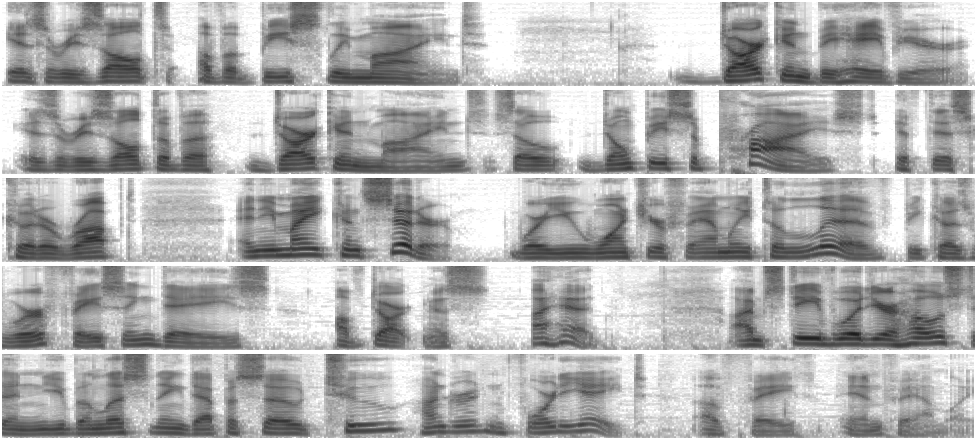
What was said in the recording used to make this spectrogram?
is a result of a beastly mind darkened behavior is a result of a darkened mind so don't be surprised if this could erupt and you might consider where you want your family to live because we're facing days of darkness ahead I'm Steve Wood, your host, and you've been listening to episode 248 of Faith in Family.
